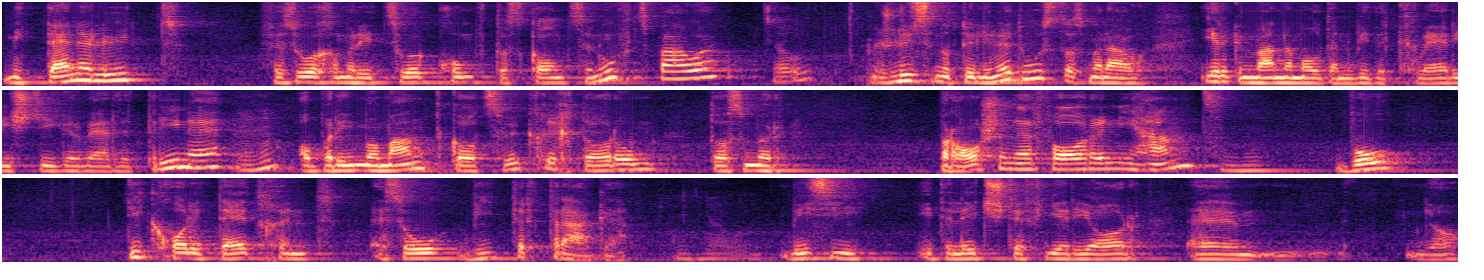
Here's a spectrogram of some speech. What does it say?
mit diesen Leuten versuchen wir in Zukunft das Ganze aufzubauen. Ja. Wir schließen natürlich nicht aus, dass wir auch irgendwann einmal dann wieder Quereinsteiger werden reinnehmen. Mhm. Aber im Moment geht es wirklich darum, dass wir Branchenerfahrene haben, mhm. wo die Qualität können so weitertragen können. Wie sie in den letzten vier Jahren ähm, ja,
